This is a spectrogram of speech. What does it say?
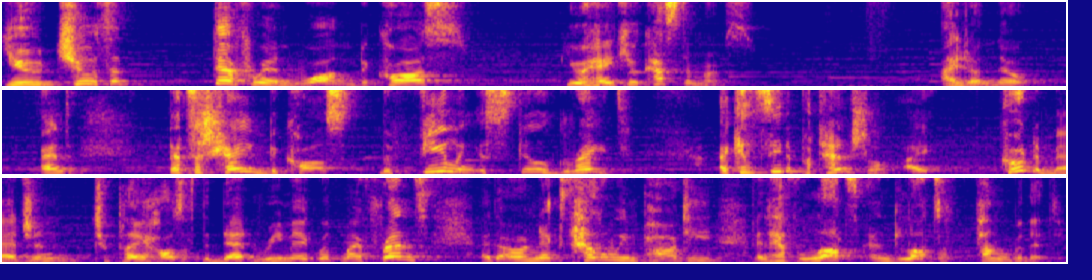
you choose a different one because you hate your customers. I don't know. And that's a shame because the feeling is still great. I can see the potential. I could imagine to play House of the Dead remake with my friends at our next Halloween party and have lots and lots of fun with it.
